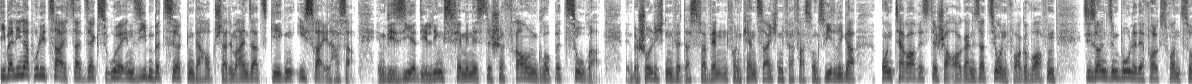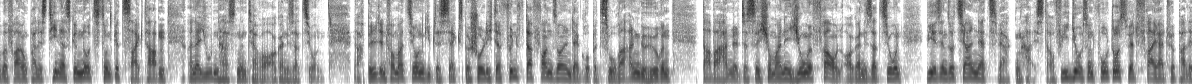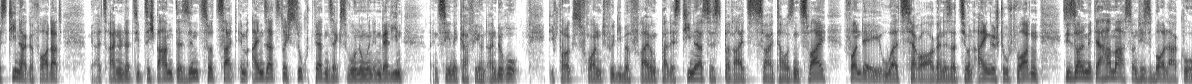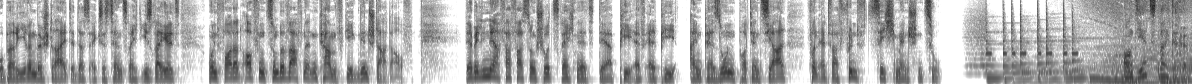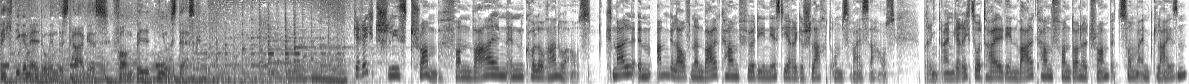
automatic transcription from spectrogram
Die Berliner Polizei ist seit 6 Uhr in sieben Bezirken der Hauptstadt im Einsatz gegen Israel-Hasser. Im Visier die linksfeministische Frauengruppe Zora. Den Beschuldigten wird das Verwenden von Kennzeichen verfassungswidriger und terroristischer Organisationen vorgeworfen. Sie sollen Symbole der Volksfront zur Befreiung Palästinas genutzt und gezeigt haben, einer judenhassenden Terrororganisation. Nach Bildinformationen gibt es sechs Beschuldigte, fünf davon sollen der Gruppe Zora angehören. Dabei handelt es sich um eine junge Frauenorganisation, wie es in sozialen Netzwerken heißt. Auf Videos und Fotos wird Freiheit für Palästina gefordert. Mehr als 170 Beamte sind zurzeit im Einsatz. Durchsucht werden sechs Wohnungen in Berlin ein Szenecafé und ein Büro. Die Volksfront für die Befreiung Palästinas ist bereits 2002 von der EU als Terrororganisation eingestuft worden. Sie soll mit der Hamas und Hisbollah kooperieren, bestreitet das Existenzrecht Israels und fordert offen zum bewaffneten Kampf gegen den Staat auf. Der Berliner Verfassungsschutz rechnet der PFLP ein Personenpotenzial von etwa 50 Menschen zu. Und jetzt weitere wichtige Meldungen des Tages vom Bild Newsdesk. Gericht schließt Trump von Wahlen in Colorado aus. Knall im angelaufenen Wahlkampf für die nächstjährige Schlacht ums Weiße Haus. Bringt ein Gerichtsurteil den Wahlkampf von Donald Trump zum Entgleisen?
